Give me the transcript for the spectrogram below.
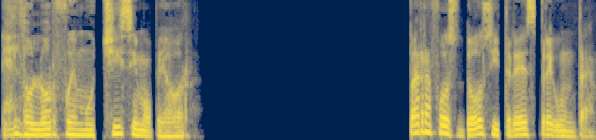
el dolor fue muchísimo peor. Párrafos 2 y 3 pregunta.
